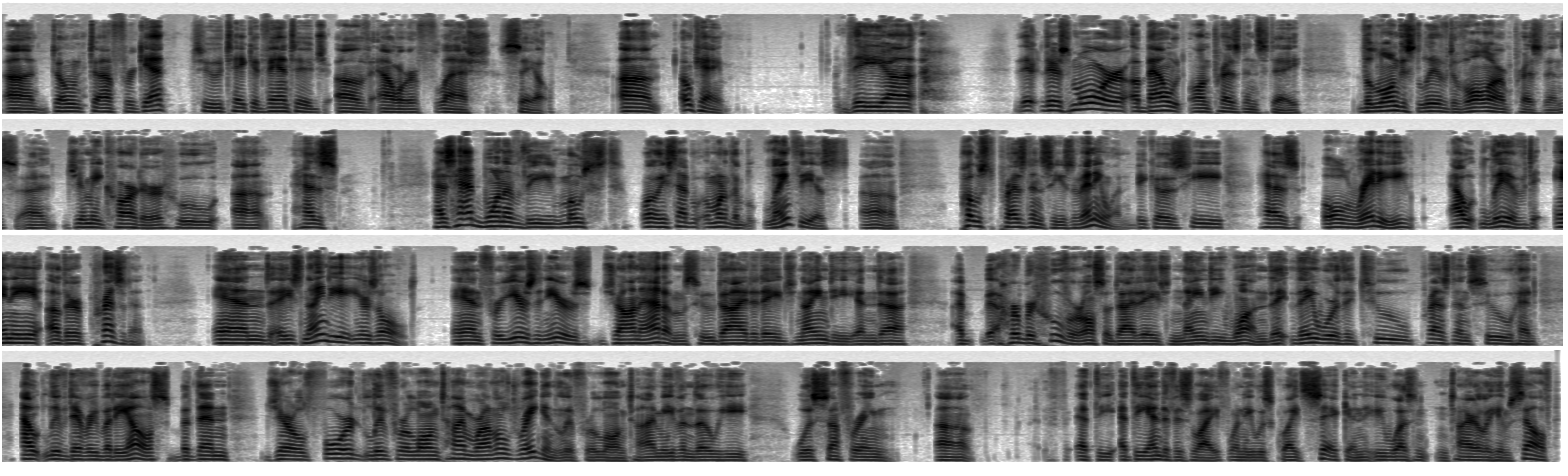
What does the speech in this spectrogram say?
Uh, don't uh, forget to take advantage of our flash sale. Um, okay, the uh, there, there's more about on President's Day. The longest lived of all our presidents, uh, Jimmy Carter, who uh, has has had one of the most well, he's had one of the lengthiest uh, post presidencies of anyone because he has already outlived any other president. And he's 98 years old. And for years and years, John Adams, who died at age 90, and uh, Herbert Hoover also died at age 91. They, they were the two presidents who had outlived everybody else. But then Gerald Ford lived for a long time. Ronald Reagan lived for a long time, even though he was suffering uh, at the at the end of his life when he was quite sick and he wasn't entirely himself.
